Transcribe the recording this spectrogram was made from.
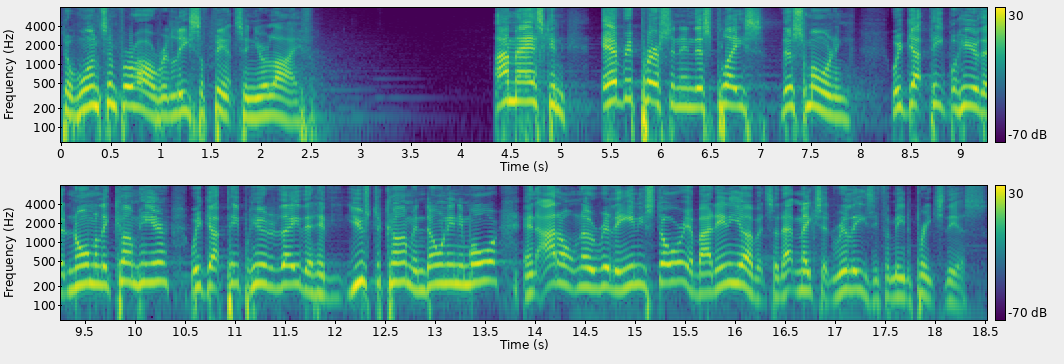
to once and for all release offense in your life. I'm asking every person in this place this morning We've got people here that normally come here. We've got people here today that have used to come and don't anymore. And I don't know really any story about any of it. So that makes it real easy for me to preach this.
